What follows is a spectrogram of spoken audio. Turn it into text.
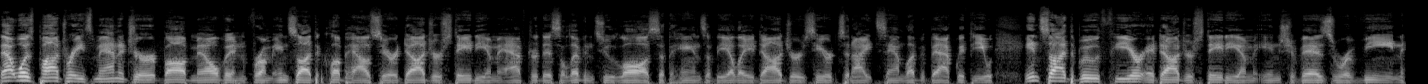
That was Padres manager Bob Melvin from inside the clubhouse here at Dodger Stadium after this 11-2 loss at the hands of the LA Dodgers here tonight. Sam Levitt back with you inside the booth here at Dodger Stadium in Chavez Ravine.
